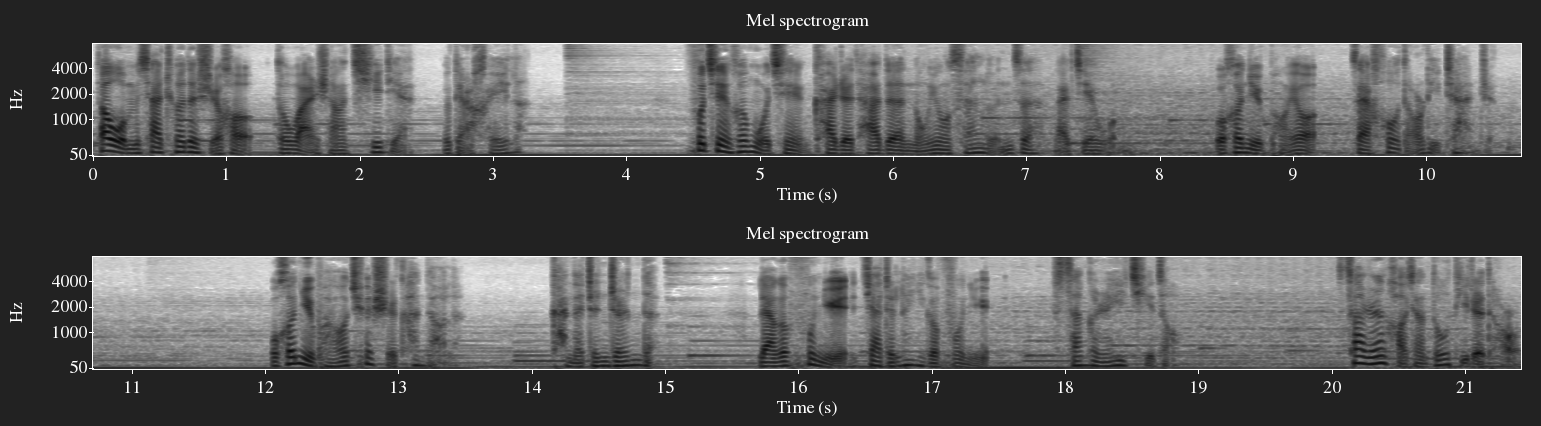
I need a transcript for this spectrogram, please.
到我们下车的时候，都晚上七点，有点黑了。父亲和母亲开着他的农用三轮子来接我们，我和女朋友在后斗里站着。我和女朋友确实看到了，看得真真的，两个妇女架着另一个妇女，三个人一起走，仨人好像都低着头。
